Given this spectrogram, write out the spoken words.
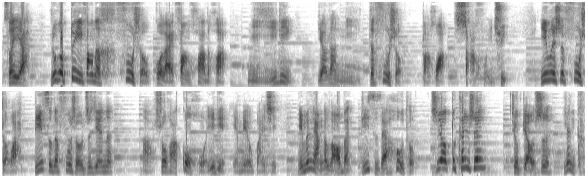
所以啊，如果对方的副手过来放话的话，你一定要让你的副手把话杀回去，因为是副手啊，彼此的副手之间呢，啊，说话过火一点也没有关系。你们两个老板彼此在后头，只要不吭声，就表示认可。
